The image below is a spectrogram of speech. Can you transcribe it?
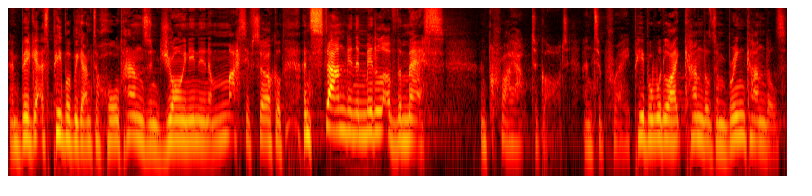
and bigger as people began to hold hands and join in in a massive circle and stand in the middle of the mess and cry out to God and to pray. People would light candles and bring candles.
